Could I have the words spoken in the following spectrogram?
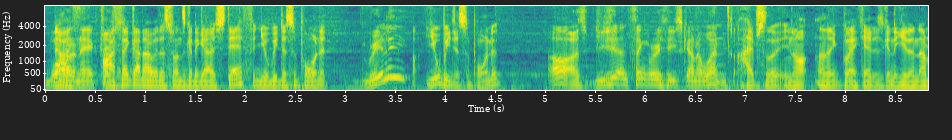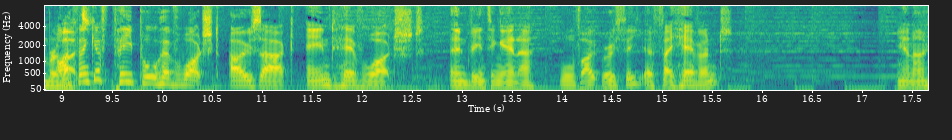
What Now, I an actress. I think I know where this one's going to go, Steph, and you'll be disappointed. Really? You'll be disappointed. Oh, you don't think Ruthie's going to win? Absolutely not. I think Blackadder is going to get a number of I votes. think if people have watched Ozark and have watched Inventing Anna, will vote Ruthie. If they haven't, you know,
